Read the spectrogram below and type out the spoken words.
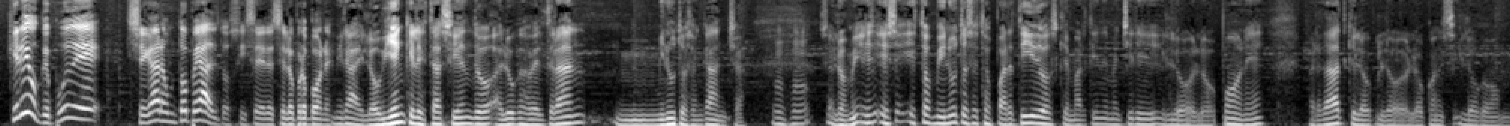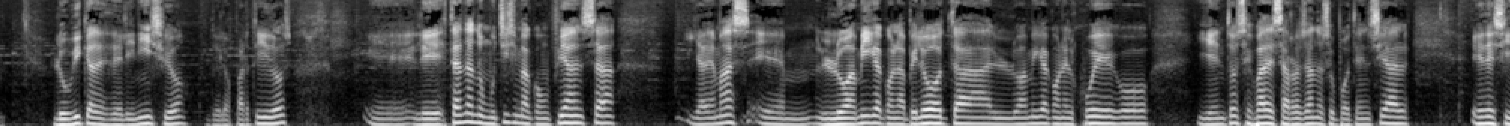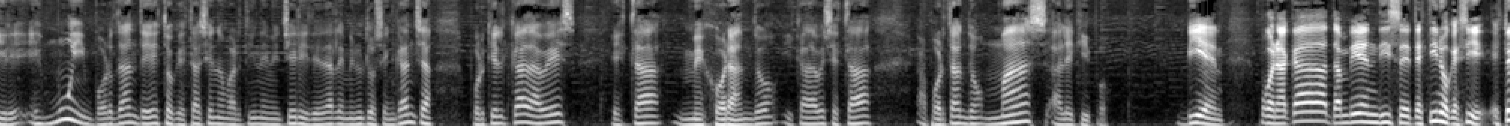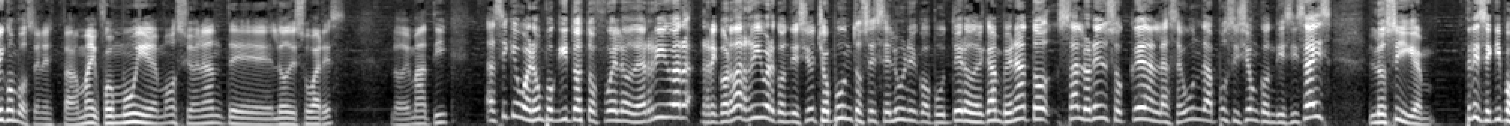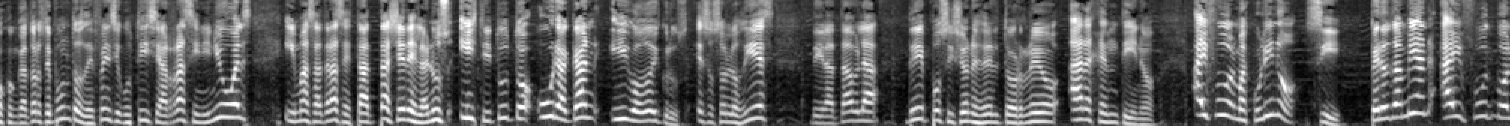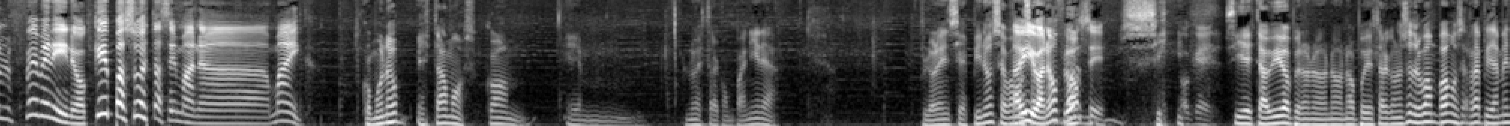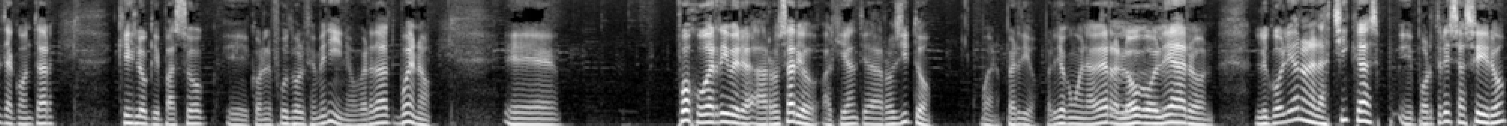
creo que puede llegar a un tope alto si se, se lo propone. Mirá, y lo bien que le está haciendo a Lucas Beltrán mm, minutos en cancha. Ujú. O sea, los mi- es- estos minutos, estos partidos que Martín de Mechiri lo, lo pone, ¿verdad? Que lo, lo, lo cons- lo- lo ubica desde el inicio de los partidos. eh, le están dando muchísima confianza y además eh, lo amiga con la pelota, lo amiga con el juego y entonces va desarrollando su potencial. Es decir, es muy importante esto que está haciendo Martín de Micheli de darle minutos en cancha, porque él cada vez está mejorando y cada vez está aportando más al equipo. Bien. Bueno, acá también dice Testino que sí, estoy con vos en esta, Mike. Fue muy emocionante lo de Suárez, lo de Mati. Así que bueno, un poquito esto fue lo de River. Recordar, River con 18 puntos es el único puntero del campeonato. San Lorenzo queda en la segunda posición con 16. Lo siguen tres equipos con 14 puntos, Defensa y Justicia, Racing y Newells. Y más atrás está Talleres, Lanús, Instituto, Huracán y Godoy Cruz. Esos son los 10 de la tabla de posiciones del torneo argentino. ¿Hay fútbol masculino? Sí. Pero también hay fútbol femenino. ¿Qué pasó esta semana, Mike? Como no estamos con em, nuestra compañera Florencia Espinosa, vamos viva, a- ¿no, Flor? Sí. sí. Sí, está viva, pero no, no, no ha podido estar con nosotros. Vam- Vamos rápidamente a contar qué es lo que pasó eh, con el fútbol femenino, ¿verdad? Bueno, eh, fue a jugar River a Rosario, al gigante de Arroyito. Bueno, perdió, perdió como en la guerra, lo golearon. Le golearon a las chicas eh, por 3 a 0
